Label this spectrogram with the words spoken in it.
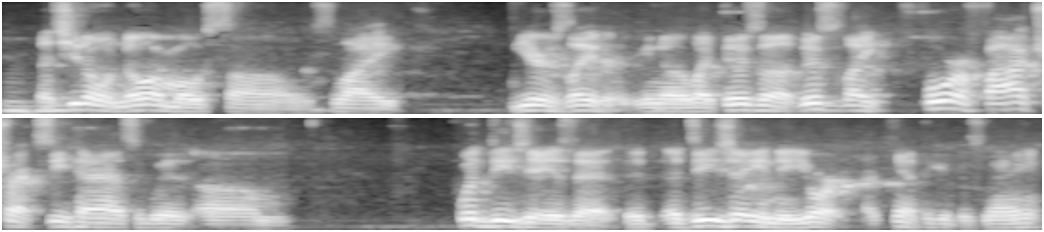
mm-hmm. that you don't know are Mos songs. Like years later, you know, like there's a there's like four or five tracks he has with um, what DJ is that? A, a DJ in New York. I can't think of his name.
